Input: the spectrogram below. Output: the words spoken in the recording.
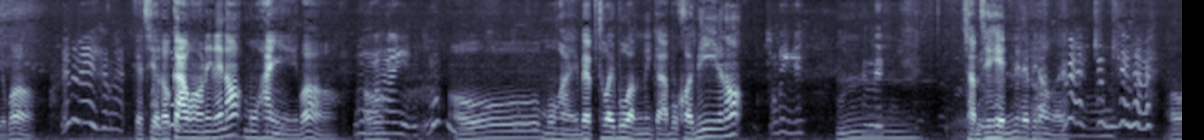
อยู่บ่ก็เสื้อเก่าๆนี่แหละเนาะหมู่ให้นี่บ่โอ้ให้โอ้หมู่ให้แบบถ้วยบวงนี่ก็บ่ค่อยมีนะเนาะก็ไม่งี้อืมฉันสิเห็นนี่แหละพี่น้องเอ้ย จำแค่นั้นนะโอ้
